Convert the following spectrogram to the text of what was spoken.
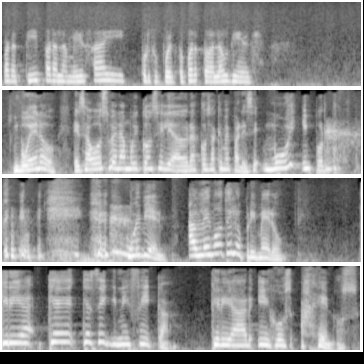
para ti, para la mesa y por supuesto para toda la audiencia. Bueno, esa voz suena muy conciliadora, cosa que me parece muy importante. muy bien, hablemos de lo primero. ¿Qué, ¿Qué significa criar hijos ajenos?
